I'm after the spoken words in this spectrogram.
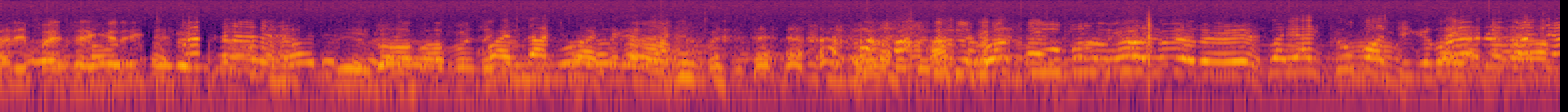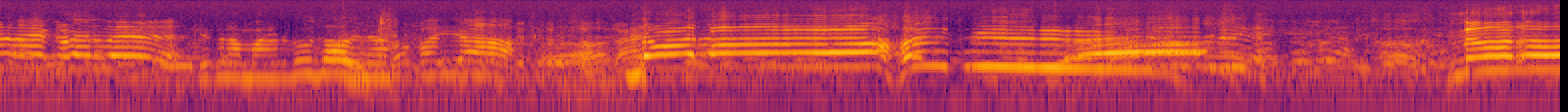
ali para essa igreja. Nara Nara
